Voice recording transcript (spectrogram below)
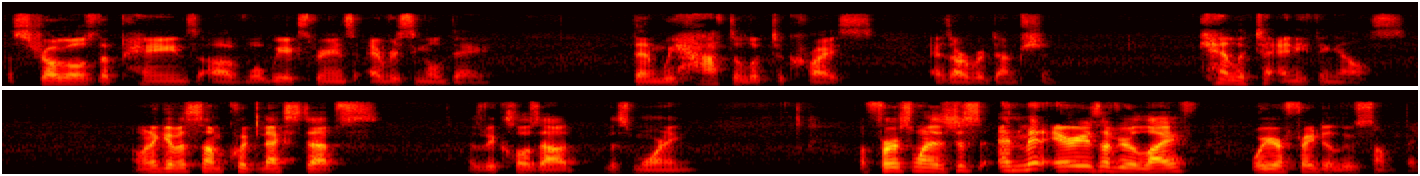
the struggles, the pains of what we experience every single day, then we have to look to Christ as our redemption. Can't look to anything else. I want to give us some quick next steps as we close out this morning. The first one is just admit areas of your life where you're afraid to lose something.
